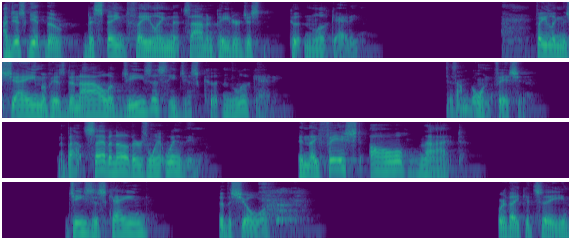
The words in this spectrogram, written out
I just get the distinct feeling that Simon Peter just couldn't look at him. Feeling the shame of his denial of Jesus, he just couldn't look at him. He says, I'm going fishing. And about seven others went with him. And they fished all night. Jesus came to the shore where they could see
